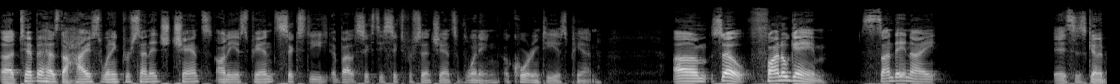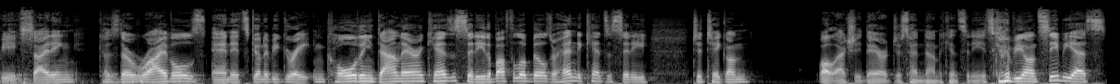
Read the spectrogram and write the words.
Uh, Tampa has the highest winning percentage chance on ESPN, sixty about a sixty six percent chance of winning according to ESPN. Um, so final game Sunday night. This is going to be exciting because they're rivals, and it's going to be great and cold and down there in Kansas City. The Buffalo Bills are heading to Kansas City to take on. Well, actually, they are just heading down to Kansas City. It's going to be on CBS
